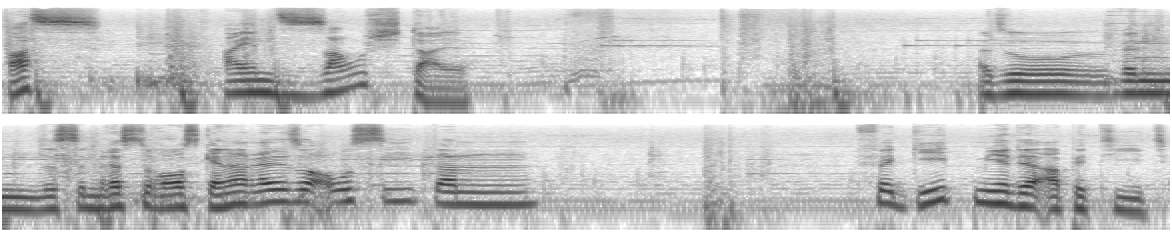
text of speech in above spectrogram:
Was ein Saustall. Also, wenn das in Restaurants generell so aussieht, dann vergeht mir der Appetit.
